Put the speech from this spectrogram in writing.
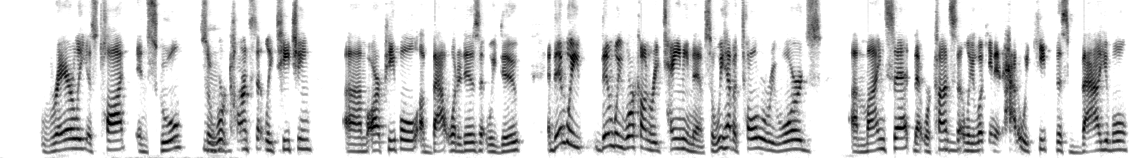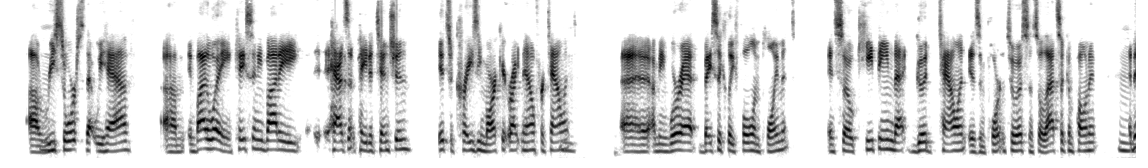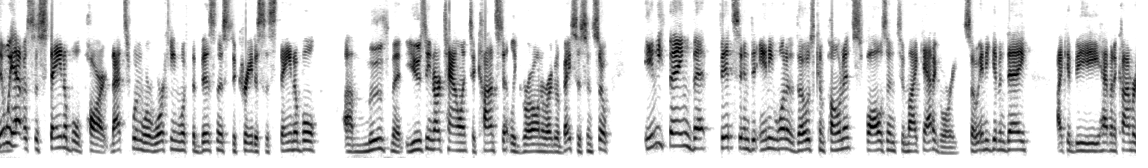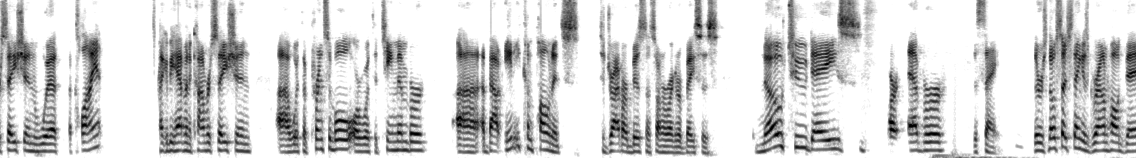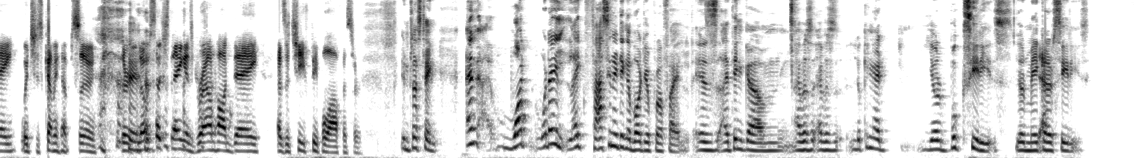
rarely is taught in school. So mm-hmm. we're constantly teaching um, our people about what it is that we do, and then we then we work on retaining them. So we have a total rewards uh, mindset that we're mm-hmm. constantly mm-hmm. looking at how do we keep this valuable uh, mm-hmm. resource that we have. Um, and by the way, in case anybody hasn't paid attention, it's a crazy market right now for talent. Mm-hmm. Uh, I mean, we're at basically full employment. And so keeping that good talent is important to us. And so that's a component. Mm-hmm. And then we have a sustainable part. That's when we're working with the business to create a sustainable um, movement using our talent to constantly grow on a regular basis. And so anything that fits into any one of those components falls into my category. So any given day, I could be having a conversation with a client. I could be having a conversation uh, with a principal or with a team member uh, about any components to drive our business on a regular basis. No two days are ever the same. There's no such thing as Groundhog Day, which is coming up soon. There's no such thing as Groundhog Day as a chief people officer. Interesting. And what what I like fascinating about your profile is I think um, I was I was looking at your book series, your maker yeah. series,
